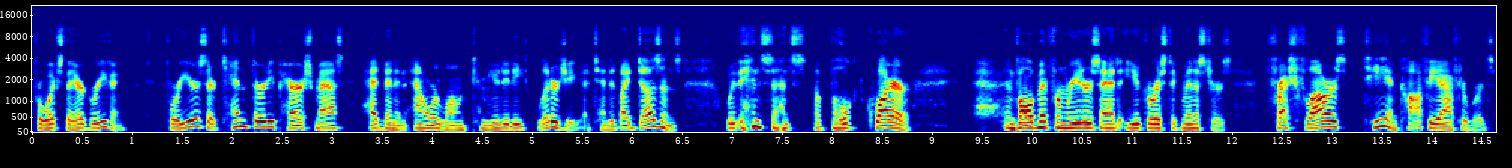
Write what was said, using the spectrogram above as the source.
for which they are grieving. For years, their 1030 parish mass had been an hour long community liturgy attended by dozens with incense, a full choir, involvement from readers and Eucharistic ministers, fresh flowers, tea, and coffee afterwards.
